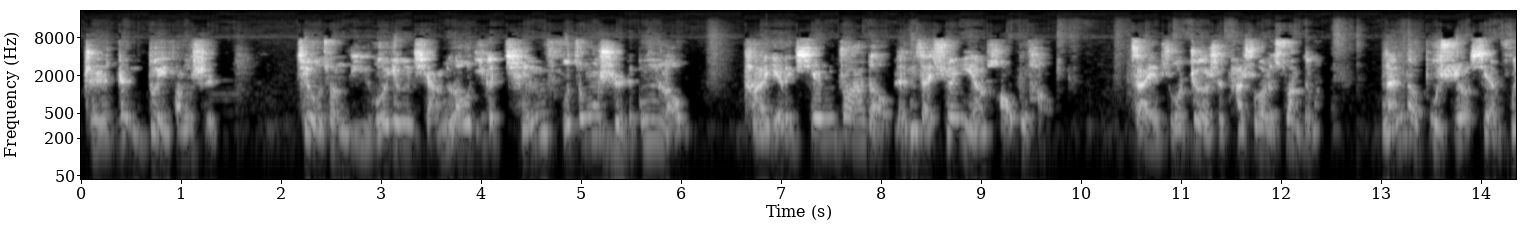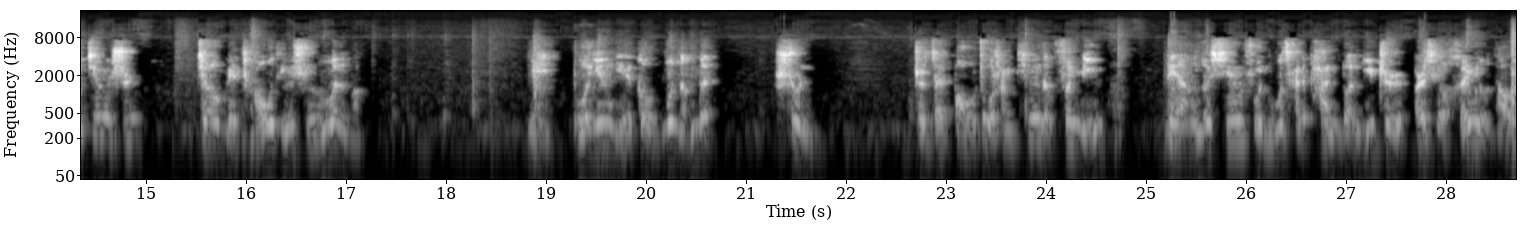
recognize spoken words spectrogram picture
只认对方是。就算李国英想捞一个秦福宗室的功劳。他也得先抓到人再宣扬，好不好？再说，这是他说了算的吗？难道不需要献俘京师，交给朝廷询问吗？李国英也够无能的，顺治在宝座上听得分明，两个心腹奴才的判断一致，而且很有道理。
